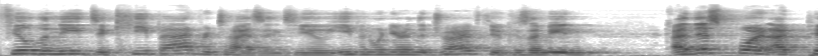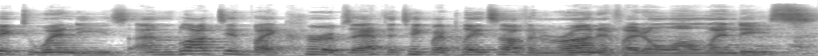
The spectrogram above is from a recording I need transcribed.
feel the need to keep advertising to you even when you're in the drive-through. Because I mean, at this point, I picked Wendy's. I'm blocked in by curbs. I have to take my plates off and run if I don't want Wendy's.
